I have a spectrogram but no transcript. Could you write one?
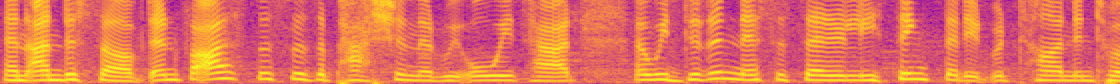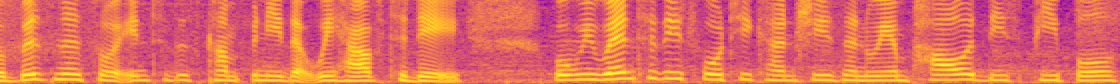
and underserved. And for us, this was a passion that we always had. And we didn't necessarily think that it would turn into a business or into this company that we have today. But we went to these 40 countries and we empowered these people.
